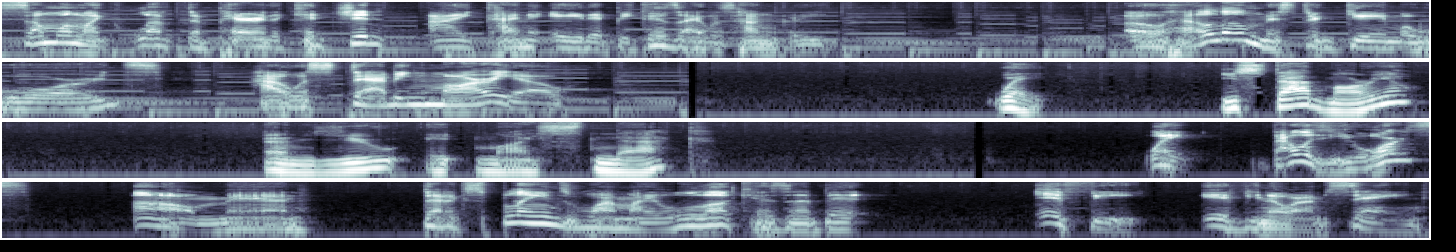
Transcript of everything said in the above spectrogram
someone, like, left a pear in the kitchen, I kinda ate it because I was hungry. Oh, hello, Mr. Game Awards. How was stabbing Mario? Wait, you stabbed Mario? And you ate my snack? Wait, that was yours? Oh, man. That explains why my luck is a bit iffy, if you know what I'm saying.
